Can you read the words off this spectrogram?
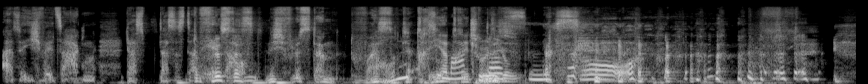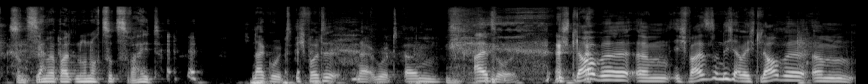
also ich will sagen, dass, dass es dann Du eher darum- flüsterst, nicht flüstern. Du weißt doch, die so, Dreher Du durch. das nicht so. Sonst sind wir bald nur noch zu zweit. Na gut, ich wollte, na gut. Ähm, also, ich glaube, ähm, ich weiß es noch nicht, aber ich glaube, ähm,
